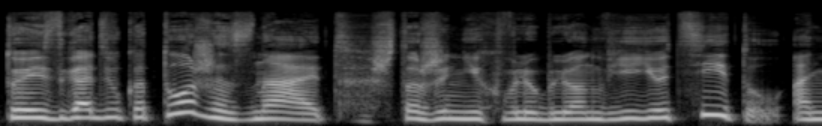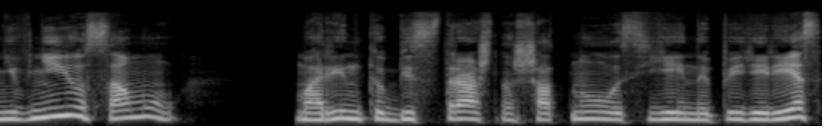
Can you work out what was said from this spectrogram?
То есть гадюка тоже знает, что жених влюблен в ее титул, а не в нее саму. Маринка бесстрашно шатнулась ей на перерез,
